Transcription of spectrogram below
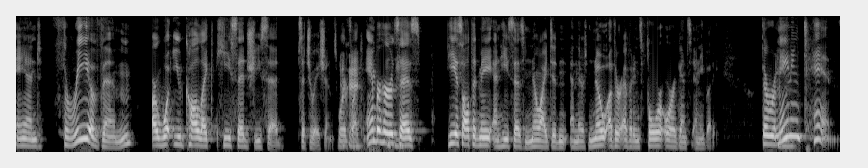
And three of them are what you'd call like he said, she said situations, where Okay. it's like Amber Heard Mhm. says he assaulted me, and he says, no, I didn't. And there's no other evidence for or against anybody. The remaining 10,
